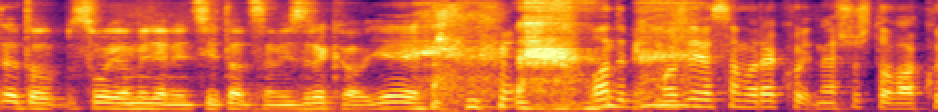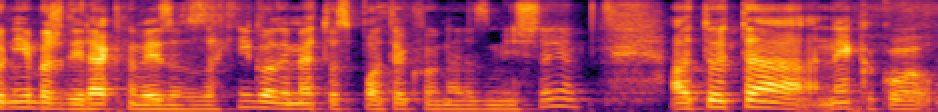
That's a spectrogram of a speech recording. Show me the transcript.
eto, svoj omiljeni citat sam izrekao, je. Onda bih možda ja samo rekao nešto što ovako nije baš direktno vezano za knjigu, ali me to spoteklo na razmišljanje, a to je ta nekako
